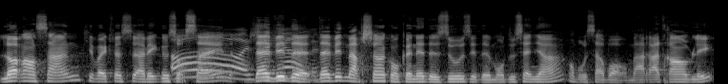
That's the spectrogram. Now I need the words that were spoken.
Laurent San qui va être là sur- avec nous sur Ah, scène. David, euh, David Marchand qu'on connaît de Zouz et de Mon Doux Seigneur. On va aussi avoir Marat Tremblay,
